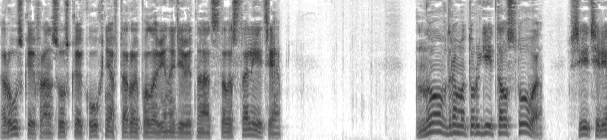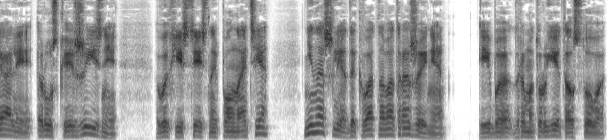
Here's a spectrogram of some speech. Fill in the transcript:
русская и французская кухня второй половины XIX столетия. Но в драматургии Толстого все эти реалии русской жизни в их естественной полноте не нашли адекватного отражения, ибо драматургия Толстого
